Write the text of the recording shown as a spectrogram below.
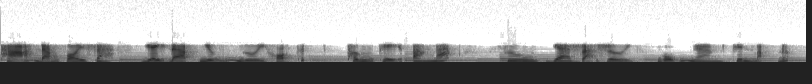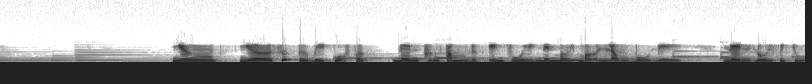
thả đàn voi ra, dày đạp những người họ thích, thân thể tan nát, xương da rã rời, ngổn ngang trên mặt đất. Nhưng nhờ sức từ bi của phật nên thân tâm được yên vui nên mới mở lòng bồ đề, nên đối với chúng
